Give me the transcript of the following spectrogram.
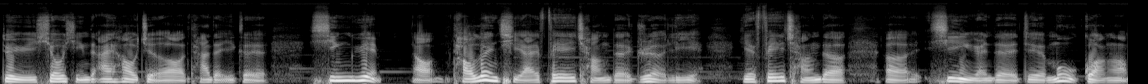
对于修行的爱好者哦，他的一个心愿哦，讨论起来非常的热烈，也非常的呃吸引人的这个目光啊。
